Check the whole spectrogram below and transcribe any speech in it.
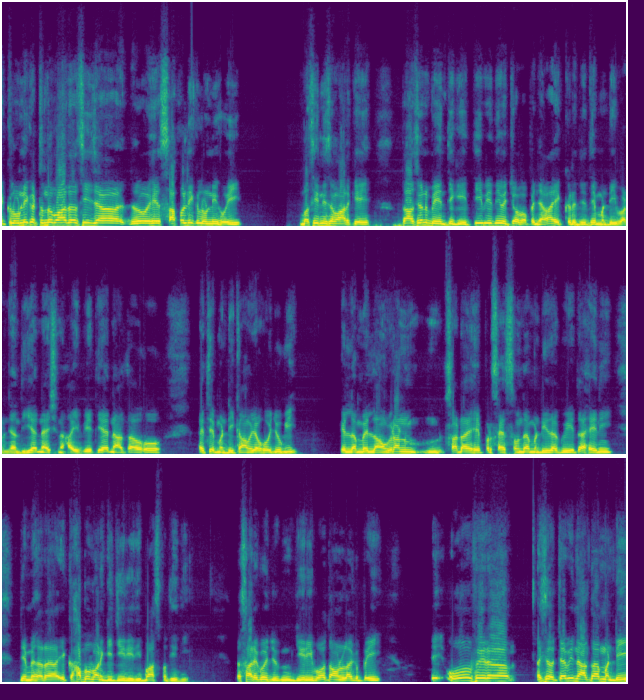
ਤੇ ਕਲੋਨੀ ਕੱਟਣ ਤੋਂ ਬਾਅਦ ਅਸੀਂ ਜ- ਜਦੋਂ ਇਹ ਸਫਲ ਦੀ ਕਲੋਨੀ ਹੋਈ, ਬਸੀ ਨਹੀਂ ਸਮਾਰ ਕੇ, ਤਾਂ ਅਸੀਂ ਉਹਨੂੰ ਬੇਨਤੀ ਕੀਤੀ ਵੀ ਇਹਦੇ ਵਿੱਚੋਂ ਆਪਾਂ 50 ਏਕੜ ਜਿੱਥੇ ਮੰਡੀ ਬਣ ਜਾਂਦੀ ਹੈ, ਨੈਸ਼ਨਲ ਹਾਈਵੇ ਤੇ ਹੈ, ਨਾਲ ਤਾਂ ਉਹ ਇੱਥੇ ਮੰਡੀ ਕਾਮਯਾਬ ਹੋ ਜਾਊਗੀ ਕਿ ਲੰਮੇ ਲੌਂਗ ਰਨ ਸਾਡਾ ਇਹ ਪ੍ਰੋਸੈਸ ਹੁੰਦਾ ਮੰਡੀ ਦਾ, ਕੋਈ ਇਹ ਤਾਂ ਹੈ ਨਹੀਂ, ਜਿਵੇਂ ਸਾਡਾ ਇੱਕ ਹੱਬ ਬਣ ਗਈ ਜੀਰੀ ਦੀ, ਬਾਸਪਤੀ ਦੀ, ਤਾਂ ਸਾਰੇ ਕੋਲ ਜੀਰੀ ਬਹੁਤ ਆਉਣ ਲੱਗ ਪਈ ਤੇ ਉਹ ਫਿਰ ਅਸੀਂ ਸੋਚਿਆ ਵੀ ਨਾਲ ਤਾਂ ਮੰਡੀ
